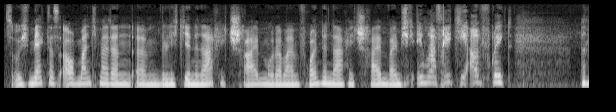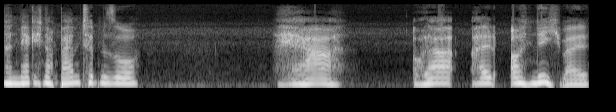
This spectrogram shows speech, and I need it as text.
So, ich merke das auch manchmal, dann ähm, will ich dir eine Nachricht schreiben oder meinem Freund eine Nachricht schreiben, weil mich irgendwas richtig aufregt. Und dann merke ich noch beim Tippen so, ja, oder halt auch nicht, weil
